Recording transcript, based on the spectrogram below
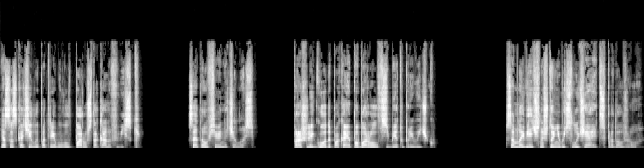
я соскочил и потребовал пару стаканов виски. С этого все и началось. Прошли годы, пока я поборол в себе эту привычку. «Со мной вечно что-нибудь случается», — продолжал он.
